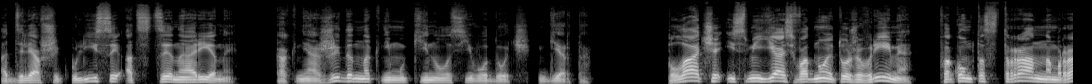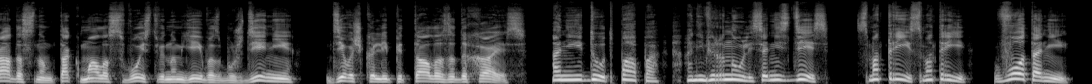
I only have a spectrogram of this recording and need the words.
отделявший кулисы от сцены арены, как неожиданно к нему кинулась его дочь, Герта. Плача и смеясь в одно и то же время, в каком-то странном, радостном, так мало свойственном ей возбуждении, девочка лепетала, задыхаясь. «Они идут, папа! Они вернулись, они здесь! Смотри, смотри! Вот они!»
